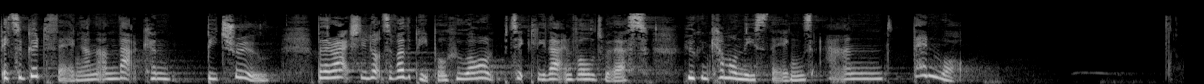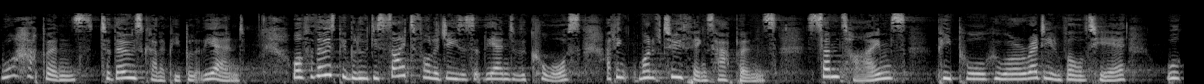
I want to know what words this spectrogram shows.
It's a good thing, and, and that can be true. But there are actually lots of other people who aren't particularly that involved with us, who can come on these things, and then what? What happens to those kind of people at the end? Well, for those people who decide to follow Jesus at the end of the course, I think one of two things happens. Sometimes people who are already involved here will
